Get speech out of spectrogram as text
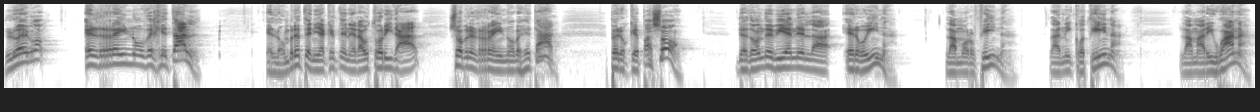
Luego, el reino vegetal. El hombre tenía que tener autoridad sobre el reino vegetal. Pero ¿qué pasó? ¿De dónde viene la heroína, la morfina, la nicotina, la marihuana?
